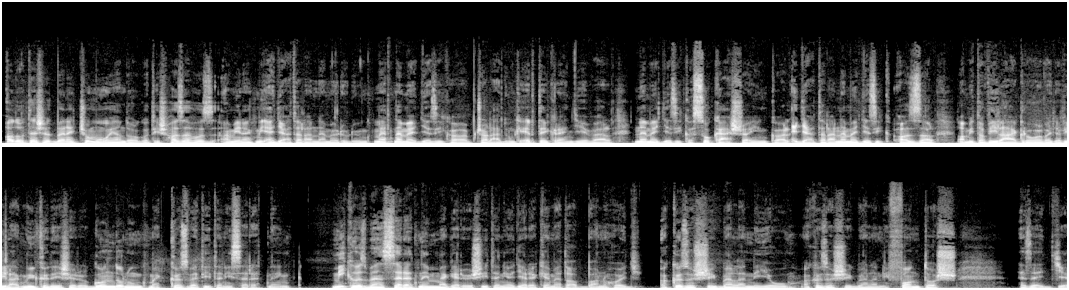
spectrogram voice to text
adott esetben egy csomó olyan dolgot is hazahoz, aminek mi egyáltalán nem örülünk, mert nem egyezik a családunk értékrendjével, nem egyezik a szokásainkkal, egyáltalán nem egyezik azzal, amit a világról vagy a világ működéséről gondolunk, meg közvetíteni szeretnénk. Miközben szeretném megerősíteni a gyerekemet abban, hogy a közösségben lenni jó, a közösségben lenni fontos, ez egy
